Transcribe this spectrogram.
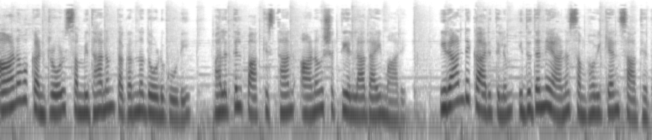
ആണവ കൺട്രോൾ സംവിധാനം തകർന്നതോടുകൂടി ഫലത്തിൽ പാകിസ്ഥാൻ ആണവശക്തിയല്ലാതായി മാറി. ഇറാന്റെ കാര്യത്തിലും ഇതുതന്നെയാണ് സംഭവിക്കാൻ സാധ്യത.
